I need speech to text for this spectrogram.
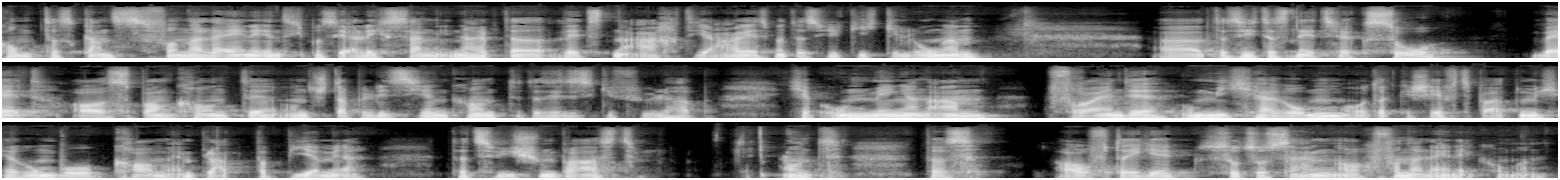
kommt das ganz von alleine. Und ich muss ehrlich sagen, innerhalb der letzten acht Jahre ist mir das wirklich gelungen, äh, dass ich das Netzwerk so weit ausbauen konnte und stabilisieren konnte, dass ich das Gefühl habe, ich habe Unmengen an Freunde um mich herum oder Geschäftspartner um mich herum, wo kaum ein Blatt Papier mehr dazwischen passt und dass Aufträge sozusagen auch von alleine kommen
